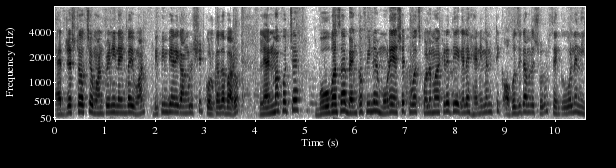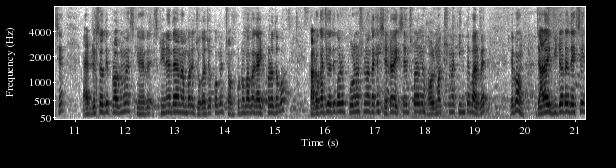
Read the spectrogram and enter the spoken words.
অ্যাড্রেসটা হচ্ছে one twenty nine by one Bipin Bihari Ganguly street Kolkata বারো। ল্যান্ডমার্ক হচ্ছে বউবাজার ব্যাংক অফ ইন্ডিয়ার মোড়ে এসে টুয়ার্ডস কোলে মার্কেটে দিয়ে গেলে হ্যানিম্যান ঠিক অপোজিট আমাদের শোরুম সেঙ্কু গোল্ডের নিচে। অ্যাড্রেসে যদি প্রবলেম হয় স্ক্রিনে দেওয়া নাম্বারে যোগাযোগ করবেন, সম্পূর্ণভাবে গাইড করে দেবো। কারও কাছে যদি কোনো পুরনো সোনা থাকে, সেটাও এক্সচেঞ্জ করে আমি হলমার্ক সোনা কিনতে পারবে এবং যারা এই ভিডিওটা দেখছেন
